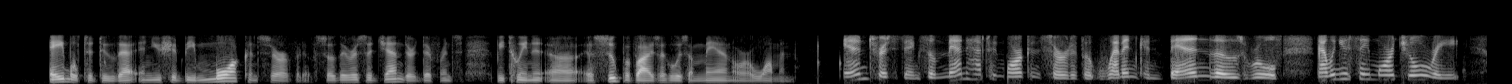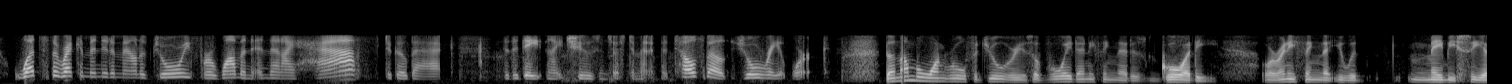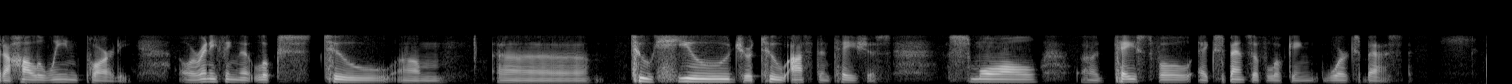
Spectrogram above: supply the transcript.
able to do that and you should be more conservative. So there is a gender difference between uh, a supervisor who is a man or a woman. Interesting. So men have to be more conservative but women can bend those rules. Now when you say more jewelry what's the recommended amount of jewelry for a woman? And then i have to go back to the date night shoes in just a minute. But tell us about jewelry at work. The number one rule for jewelry is avoid anything that is gaudy or anything that you would maybe see at a Halloween party or anything that looks too um uh too huge or too ostentatious. Small uh, tasteful expensive looking works best.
